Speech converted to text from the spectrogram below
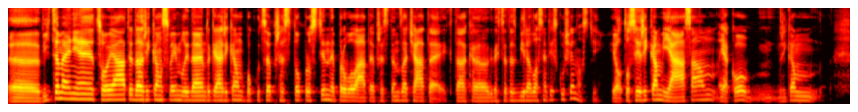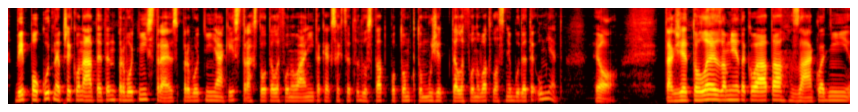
Eh, víceméně, co já teda říkám svým lidem, tak já říkám, pokud se přesto prostě neprovoláte přes ten začátek, tak eh, kde chcete sbírat vlastně ty zkušenosti. Jo, to si říkám já sám, jako říkám, vy pokud nepřekonáte ten prvotní stres, prvotní nějaký strach z toho telefonování, tak jak se chcete dostat potom k tomu, že telefonovat vlastně budete umět. Jo. Takže tohle je za mě taková ta základní,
